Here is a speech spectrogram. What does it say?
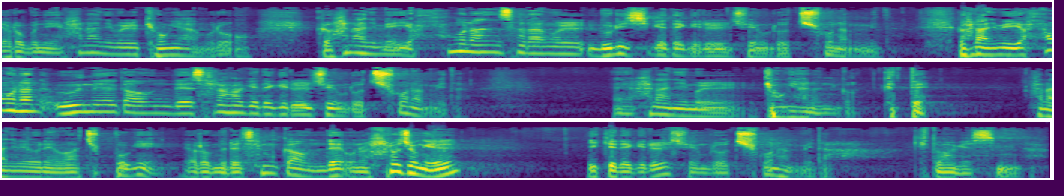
여러분이 하나님을 경외함으로 그 하나님의 영원한 사랑을 누리시게 되기를 주임으로 축원합니다. 그 하나님의 영원한 은혜 가운데 살아가게 되기를 주임으로 축원합니다. 예, 하나님을 경외하는 것 그때 하나님의 은혜와 축복이 여러분들의 삶 가운데 오늘 하루 종일 있게 되기를 주임으로 축원합니다. 기도하겠습니다.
